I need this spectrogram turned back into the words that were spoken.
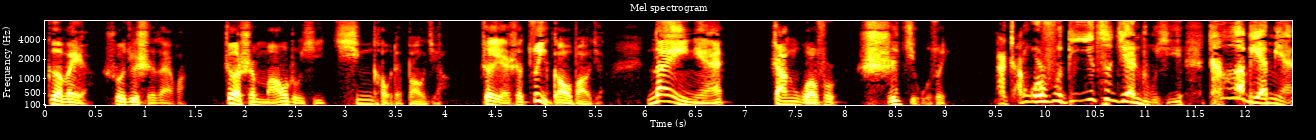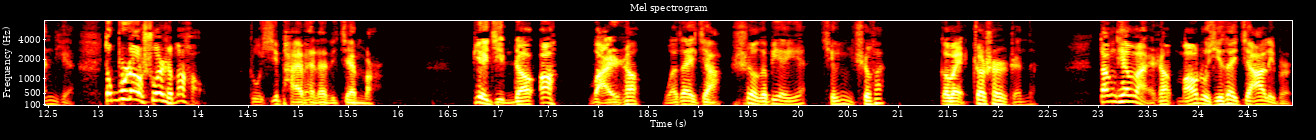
各位啊，说句实在话，这是毛主席亲口的褒奖，这也是最高褒奖。那一年，张国富十九岁，那张国富第一次见主席，特别腼腆，都不知道说什么好。主席拍拍他的肩膀，别紧张啊，晚上我在家设个便宴，请你吃饭。各位，这事儿是真的。当天晚上，毛主席在家里边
